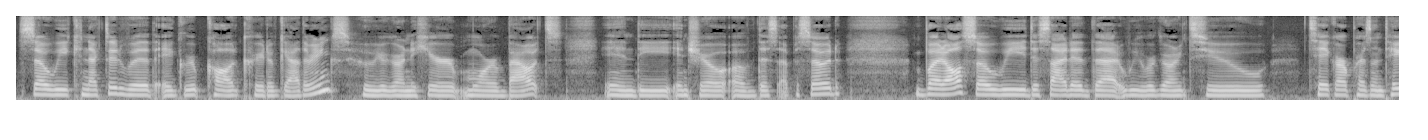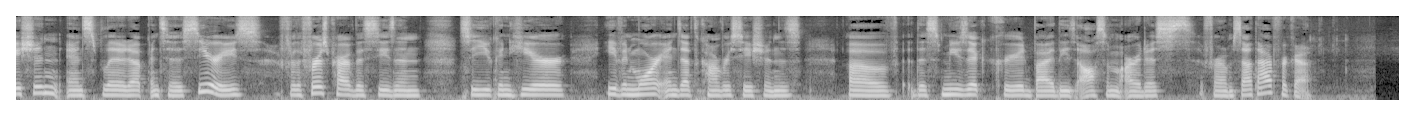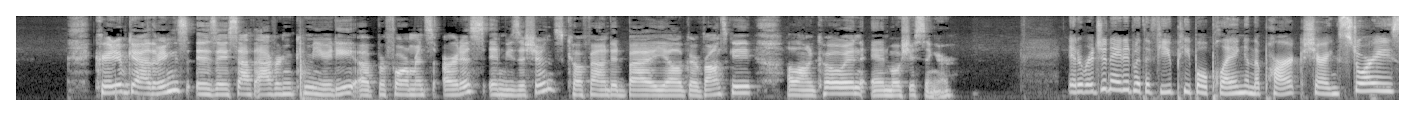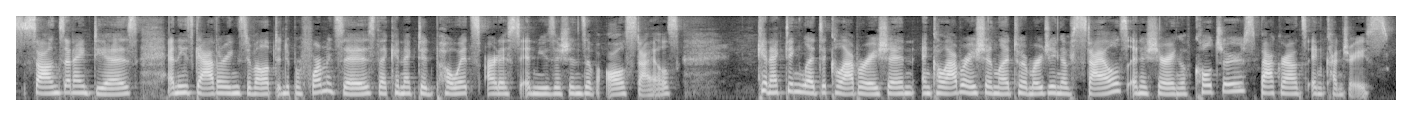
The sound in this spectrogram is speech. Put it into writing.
So we connected with a group called Creative Gatherings, who you're going to hear more about in the intro of this episode. But also, we decided that we were going to take our presentation and split it up into a series for the first part of this season so you can hear even more in depth conversations of this music created by these awesome artists from South Africa. Creative Gatherings is a South African community of performance artists and musicians co founded by Yael Garvansky, Alon Cohen, and Moshe Singer. It originated with a few people playing in the park, sharing stories, songs, and ideas, and these gatherings developed into performances that connected poets, artists, and musicians of all styles. Connecting led to collaboration, and collaboration led to a merging of styles and a sharing of cultures, backgrounds, and countries.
